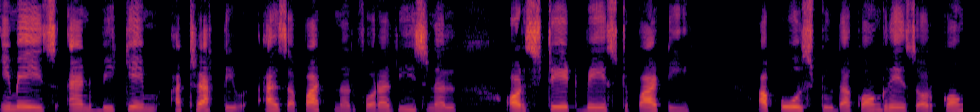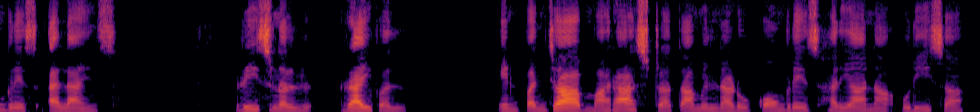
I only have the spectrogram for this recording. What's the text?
image and became attractive as a partner for a regional or state based party opposed to the Congress or Congress alliance. Regional rival in Punjab, Maharashtra, Tamil Nadu, Congress, Haryana, Orissa,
